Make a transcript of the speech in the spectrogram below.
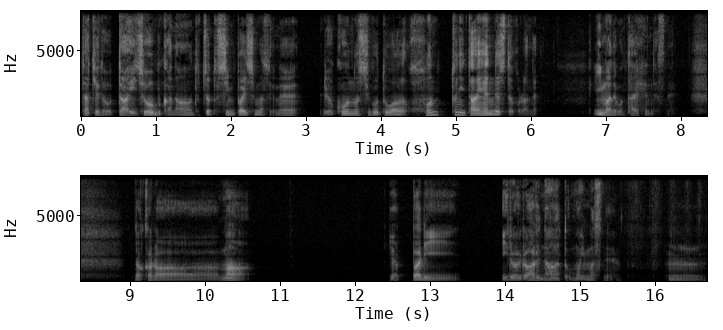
だけど大丈夫かなとちょっと心配しますよね。旅行の仕事は本当に大変でしたからね。今でも大変ですね。だからまあやっぱりいろいろあるなと思いますね。うん、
